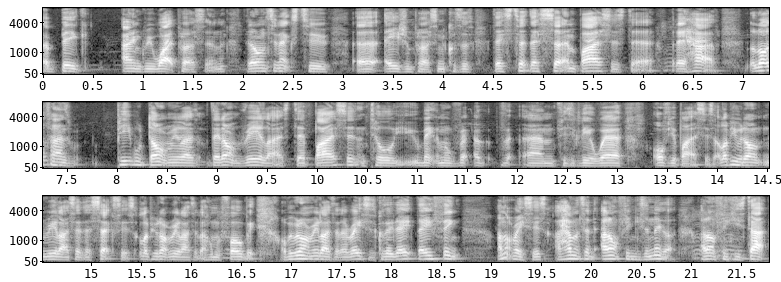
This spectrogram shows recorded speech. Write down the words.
a big angry white person. They don't want to sit next to an Asian person because of there's there's certain biases there that they have. A lot of times. People don't realize they don't realize their biases until you make them av- av- um, physically aware of your biases. A lot of people don't realize that they're sexist. A lot of people don't realize that they're homophobic. Or people don't realize that they're racist because they, they they think I'm not racist. I haven't said I don't think he's a nigger. I don't think he's that.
